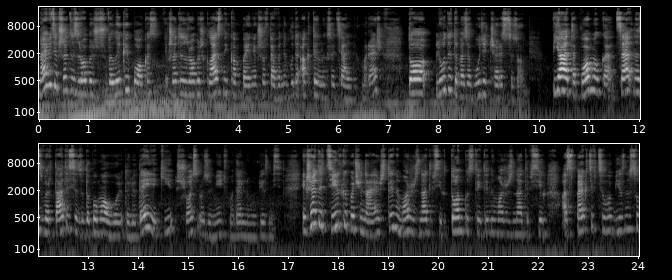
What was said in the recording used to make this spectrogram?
Навіть якщо ти зробиш великий показ, якщо ти зробиш класний кампейн, якщо в тебе не буде активних соціальних мереж, то люди тебе забудуть через сезон. П'ята помилка це не звертатися за допомогою до людей, які щось розуміють в модельному бізнесі. Якщо ти тільки починаєш, ти не можеш знати всіх тонкостей, ти не можеш знати всіх аспектів цього бізнесу.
